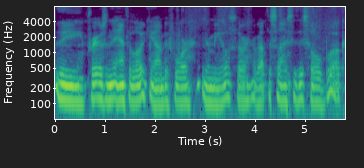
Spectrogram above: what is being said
the prayers in the Anthologion before your meals are about the size of this whole book.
